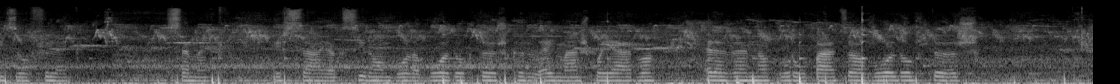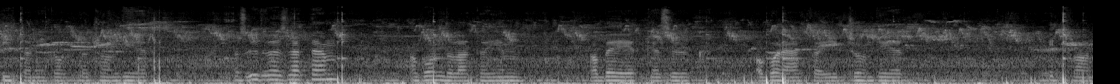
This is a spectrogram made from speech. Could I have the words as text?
Izzó fülek, szemek és szájak sziromból a boldog törzs körül egymásba járva, eleven naporó pálca a boldog törzs. Így tanította John Deere. Az üdvözletem, a gondolataim, a beérkezők, a barátaid John Deere. Itt van.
